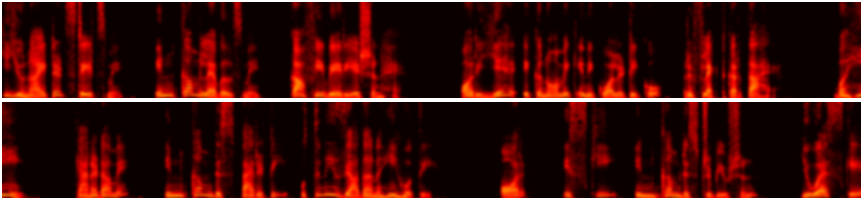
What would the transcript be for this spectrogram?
कि यूनाइटेड स्टेट्स में इनकम लेवल्स में काफ़ी वेरिएशन है। और यह इकोनॉमिक इनइक्वालिटी को रिफ्लेक्ट करता है। वहीं कनाडा में इनकम डिस्पैरिटी उतनी ज़्यादा नहीं होती और इसकी इनकम डिस्ट्रीब्यूशन यूएस के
